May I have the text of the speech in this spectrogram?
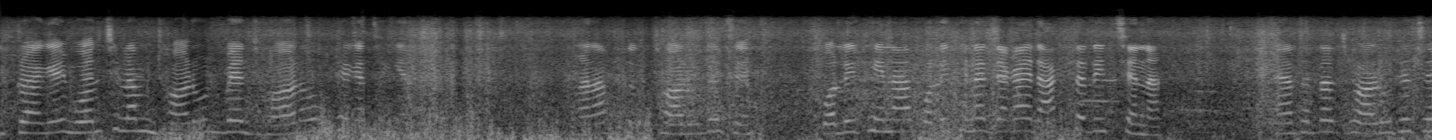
একটু আগেই বলছিলাম, ঝড় উঠবে, ঝড়ও উঠে গেছে কিন্তু। মারাত্মক ঝড় উঠেছে। পলিথিন আর পলিথিনের জায়গায় রাখতে দিচ্ছে না। এতটা ঝড় উঠেছে।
